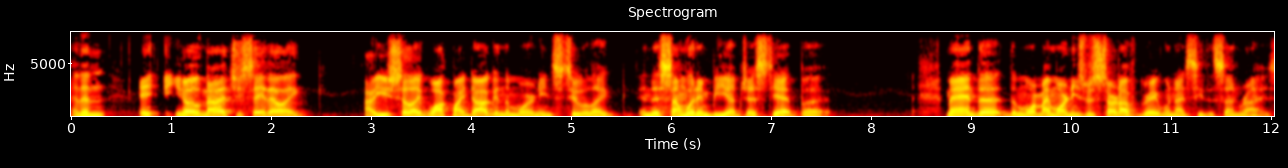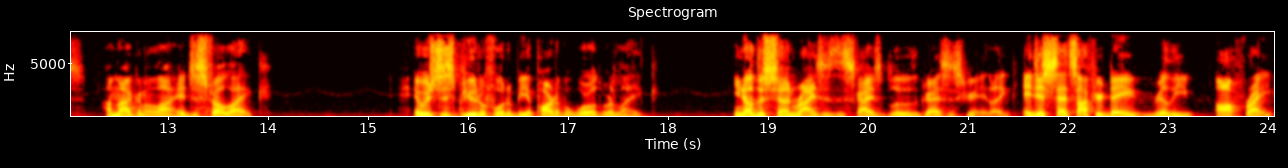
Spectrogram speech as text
And then And, you know, now that you say that, like, I used to like walk my dog in the mornings too, like, and the sun wouldn't be up just yet, but man, the the more my mornings would start off great when I'd see the sun rise. I'm not gonna lie, it just felt like it was just beautiful to be a part of a world where like, you know, the sun rises, the sky's blue, the grass is green, like it just sets off your day really off right.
